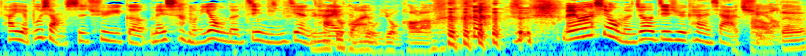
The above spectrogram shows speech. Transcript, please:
他也不想失去一个没什么用的静音键开关。有用，好啦，没关系，我们就继续看下去哦。好的。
